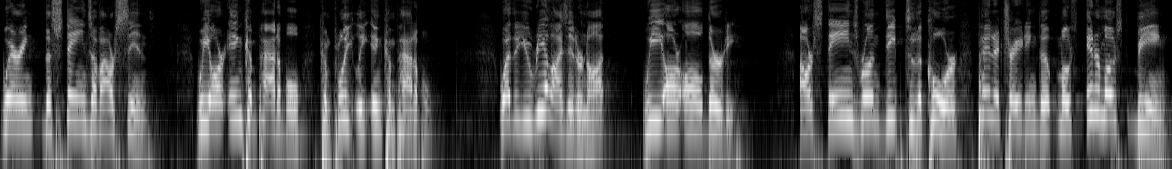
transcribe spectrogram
wearing the stains of our sins. We are incompatible, completely incompatible. Whether you realize it or not, we are all dirty. Our stains run deep to the core, penetrating the most innermost being.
